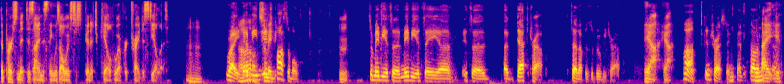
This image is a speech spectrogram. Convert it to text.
the person that designed this thing was always just going to kill whoever tried to steal it. Mhm. Right. I Oh. mean, So it's maybe- possible. Hmm. So maybe it's a maybe it's a uh, it's a, a death trap set up as a booby trap. Yeah, yeah. Huh. Interesting. Hadn't thought about I, that.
